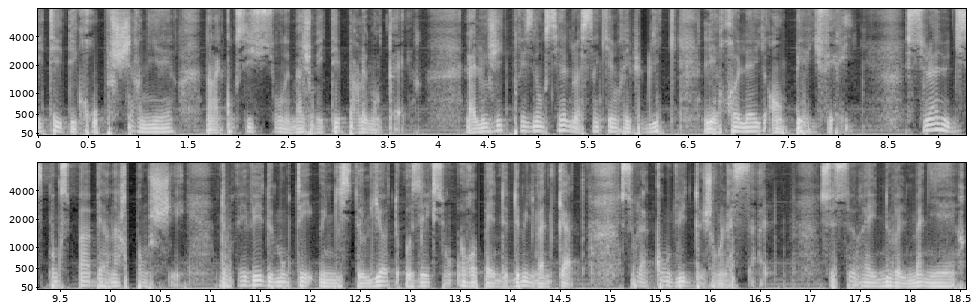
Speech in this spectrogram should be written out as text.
été des groupes charnières dans la constitution de majorité parlementaire. La logique présidentielle de la Ve République les relègue en périphérie. Cela ne dispense pas Bernard Pancher de rêver de monter une liste Lyot aux élections européennes de 2024 sous la conduite de Jean Lassalle. Ce serait une nouvelle manière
